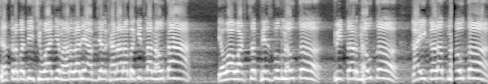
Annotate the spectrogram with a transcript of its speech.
छत्रपती शिवाजी महाराजांनी अफजलखानाला बघितला नव्हता. तेव्हा व्हॉट्सअप फेसबुक नव्हतं ट्विटर नव्हतं काही कळत नव्हतं.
